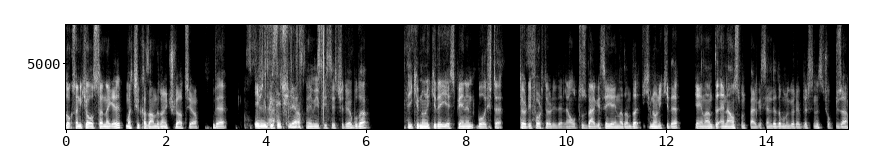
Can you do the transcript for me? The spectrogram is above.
92 All-Star'ına gelip maçı kazandıran üçlü atıyor ve MVP işte, seçiliyor. MVP seçiliyor. Bu da 2012'de ESPN'in bu işte 34-30 denilen 30 belgeseli yayınladığında 2012'de yayınlanan The Announcement belgeselinde de bunu görebilirsiniz. Çok güzel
